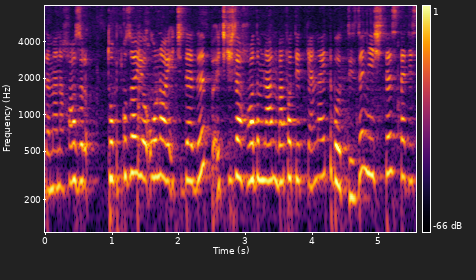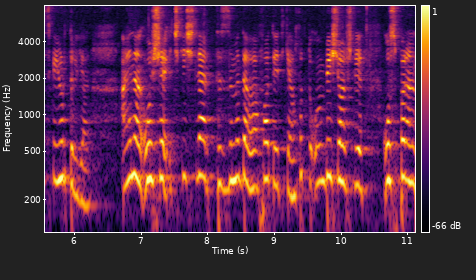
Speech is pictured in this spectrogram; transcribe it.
mana hozir to'qqiz oy yo o'n oy ichida deb ichki ishlar xodimlarini vafot etganini aytib o'tdingizda nechta statistika yuritilgan? Aynan o'sha ichki ishlar tizimida vafot etgan xuddi o'n besh yoshli o'spirin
